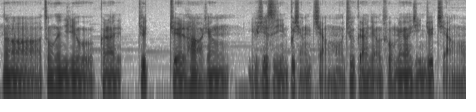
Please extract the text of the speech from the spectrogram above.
那中山靖就跟他就觉得他好像。有些事情不想讲哈，就跟他讲说没关系，你就讲哈。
